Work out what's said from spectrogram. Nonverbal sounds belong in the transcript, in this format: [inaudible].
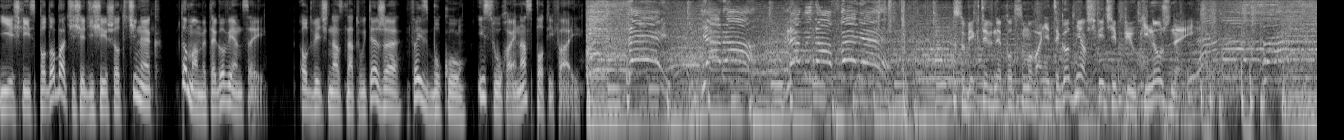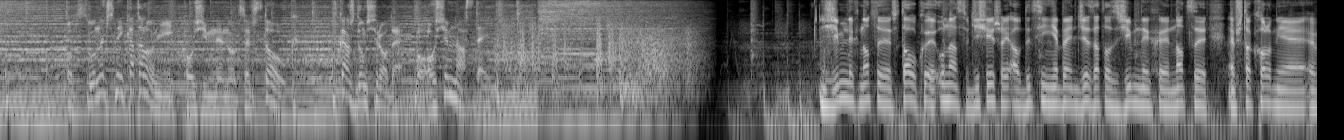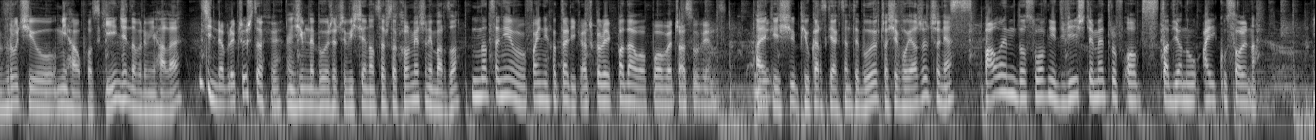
Jeśli spodoba Ci się dzisiejszy odcinek, to mamy tego więcej. Odwiedź nas na Twitterze, Facebooku i słuchaj na Spotify. Hej! Jara! Gramy na aferę! Subiektywne podsumowanie tygodnia w świecie piłki nożnej. Od słonecznej Katalonii po zimne noce w Stołk. W każdą środę po 18. Zimnych nocy w Stołk u nas w dzisiejszej audycji nie będzie, za to z zimnych nocy w Sztokholmie wrócił Michał Płocki. Dzień dobry Michale. Dzień dobry Krzysztofie. Zimne były rzeczywiście noce w Sztokholmie, czy nie bardzo? Noce nie był, fajny hotelik, aczkolwiek padało połowę czasu, więc... A jakieś piłkarskie akcenty były w czasie wojaży, czy nie? Spałem dosłownie 200 metrów od stadionu Aiku Solna.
